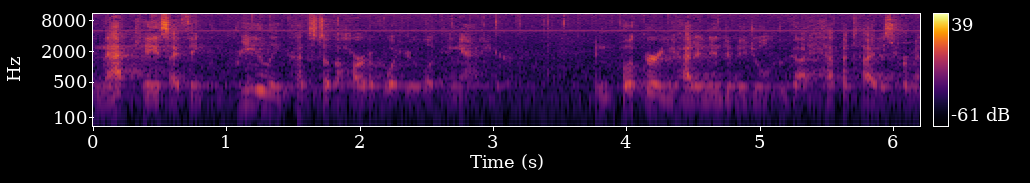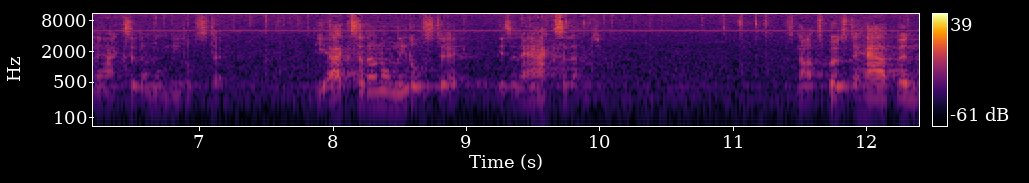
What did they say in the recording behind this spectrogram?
And that case, I think, really cuts to the heart of what you're looking at here. In Booker, you had an individual who got hepatitis from an accidental needle stick. The accidental needle stick is an accident. It's not supposed to happen.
